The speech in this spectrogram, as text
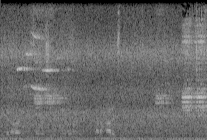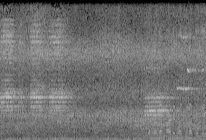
ಈ ಗಣರಾಜ್ಯೋತ್ಸವದ ಶುಭದಿನದಲ್ಲಿ ನಾನು ಹಾರೈಸಿದೆ ಕನ್ನಡ ನಾಡಿನ ಜನತೆಗೆ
